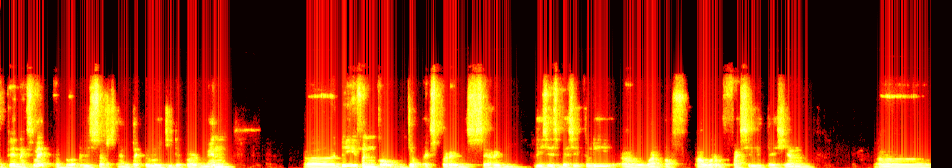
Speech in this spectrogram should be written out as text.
Okay, next slide about research and technology department. Uh, the event called job experience sharing. This is basically uh, one of our facilitation uh,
